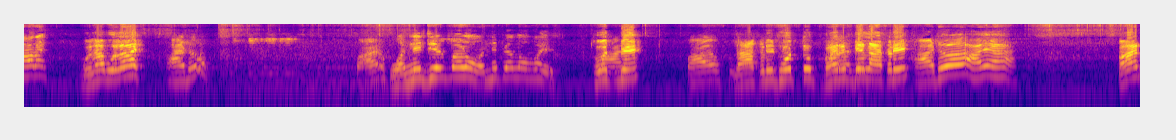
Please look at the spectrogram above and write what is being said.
મારે. બોલા બોલા. આડું ઓને જે પડો ઓને પેલો હોય. ઠોત બે. લાકડી ઠોત તો ભર બે લાકડી. આડો આયા. ભર.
